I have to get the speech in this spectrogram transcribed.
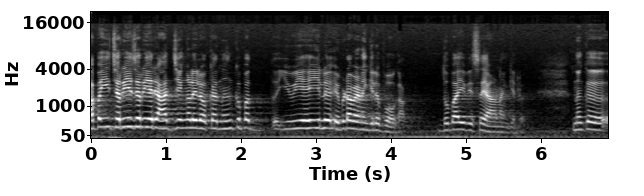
അപ്പോൾ ഈ ചെറിയ ചെറിയ രാജ്യങ്ങളിലൊക്കെ നിങ്ങൾക്കിപ്പോൾ യു എ ഇയിൽ എവിടെ വേണമെങ്കിലും പോകാം ദുബായ് വിസയാണെങ്കിൽ നിങ്ങൾക്ക്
